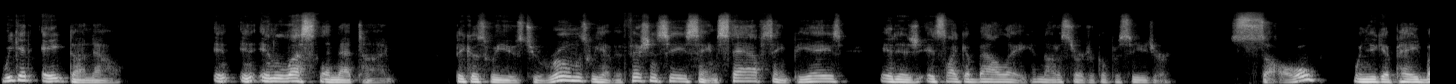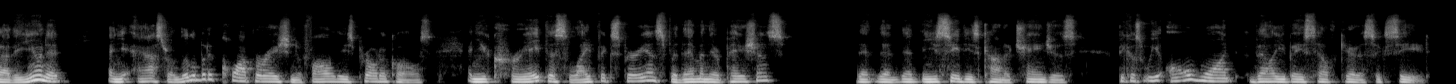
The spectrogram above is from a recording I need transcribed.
We get eight done now in, in, in less than that time because we use two rooms, we have efficiency, same staff, same PAs. It is, it's like a ballet, not a surgical procedure. So when you get paid by the unit, and you ask for a little bit of cooperation to follow these protocols and you create this life experience for them and their patients, then, then, then you see these kind of changes because we all want value based healthcare to succeed.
